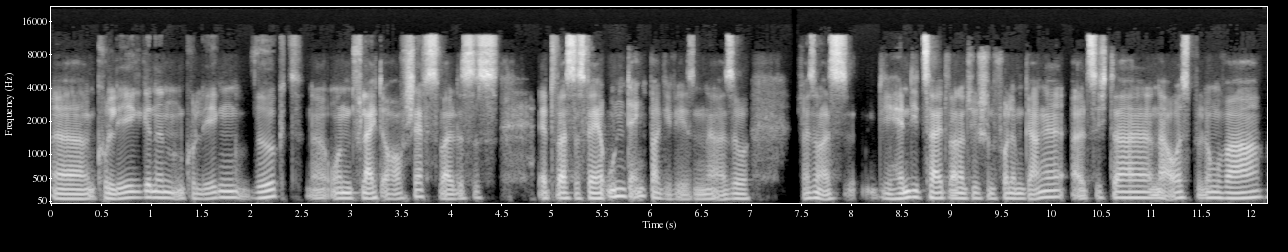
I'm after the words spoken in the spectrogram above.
äh, Kolleginnen und Kollegen wirkt ne? und vielleicht auch auf Chefs, weil das ist etwas, das wäre ja undenkbar gewesen. Ne? Also ich weiß noch, als die Handyzeit war natürlich schon voll im Gange, als ich da in der Ausbildung war.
